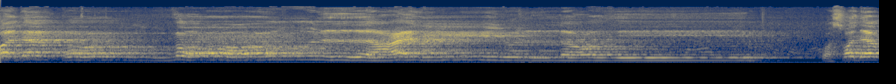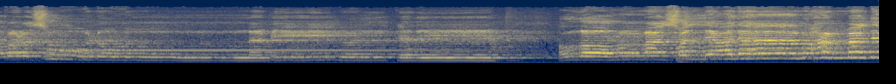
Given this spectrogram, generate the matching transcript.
صدق الله العلي العظيم. وصدق رسوله النبي الكريم. اللهم صل على محمد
